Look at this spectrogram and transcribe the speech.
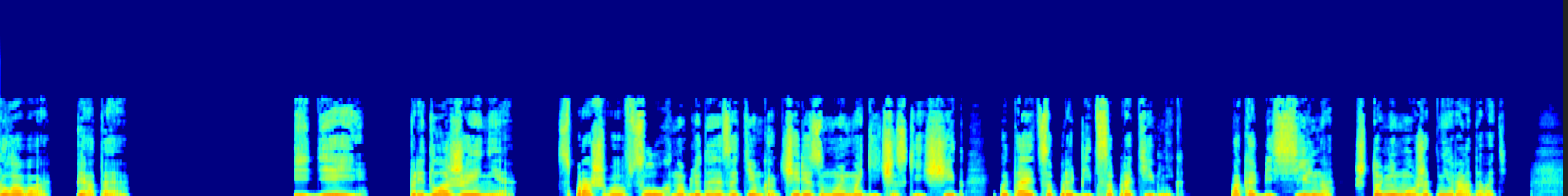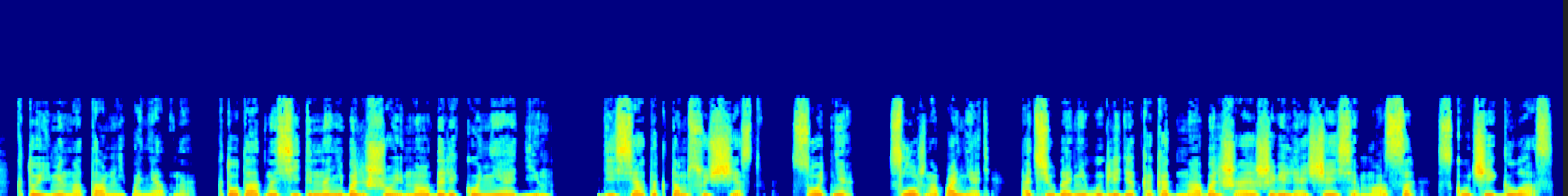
Глава пятая. Идеи, предложения. Спрашиваю вслух, наблюдая за тем, как через мой магический щит пытается пробиться противник. Пока бессильно, что не может не радовать. Кто именно там, непонятно. Кто-то относительно небольшой, но далеко не один. Десяток там существ. Сотня? Сложно понять, Отсюда они выглядят как одна большая шевелящаяся масса с кучей глаз.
